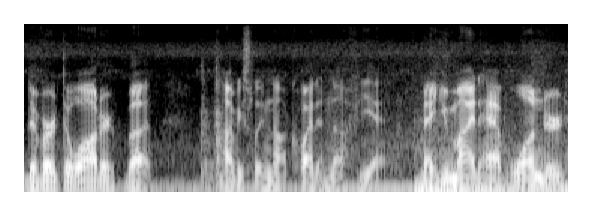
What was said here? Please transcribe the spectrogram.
divert the water, but obviously not quite enough yet. Now you might have wondered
